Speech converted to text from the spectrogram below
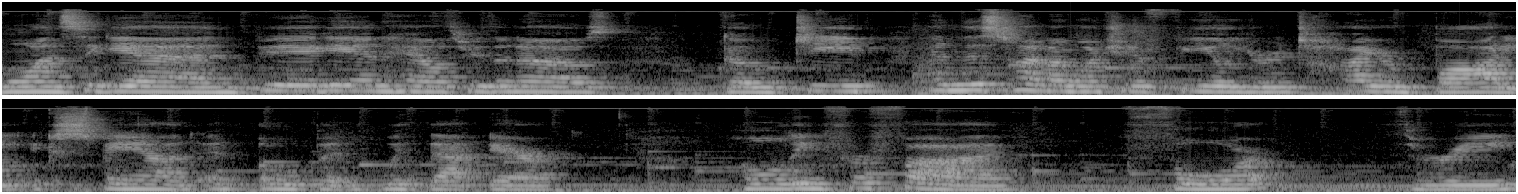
Once again, big inhale through the nose, go deep, and this time I want you to feel your entire body expand and open with that air. Holding for five, four, three,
